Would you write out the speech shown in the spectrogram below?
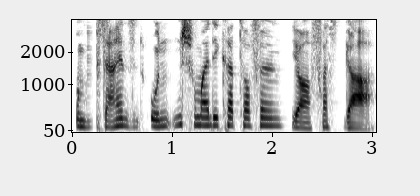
Und bis dahin sind unten schon mal die Kartoffeln, ja, fast gar.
